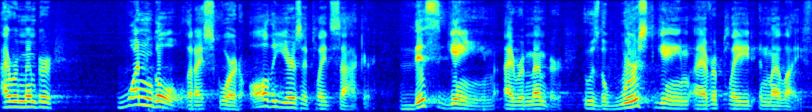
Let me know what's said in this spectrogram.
I remember one goal that I scored all the years I played soccer. This game, I remember, it was the worst game I ever played in my life.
